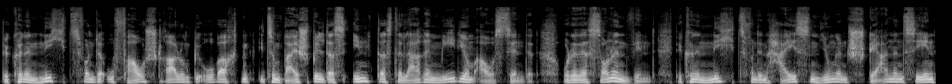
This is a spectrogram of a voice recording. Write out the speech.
Wir können nichts von der UV-Strahlung beobachten, die zum Beispiel das interstellare Medium aussendet oder der Sonnenwind. Wir können nichts von den heißen jungen Sternen sehen,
